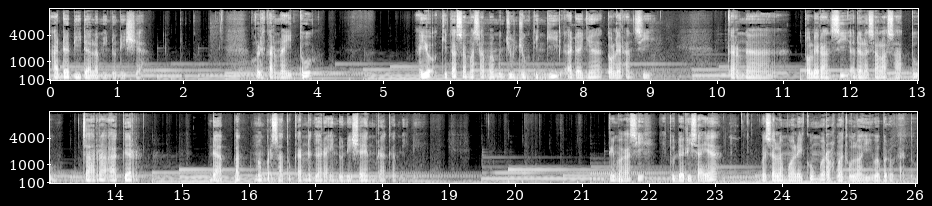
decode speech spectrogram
ada di dalam Indonesia. Oleh karena itu, Ayo kita sama-sama menjunjung tinggi adanya toleransi. Karena toleransi adalah salah satu cara agar dapat mempersatukan negara Indonesia yang beragam ini. Terima kasih, itu dari saya. Wassalamualaikum warahmatullahi wabarakatuh.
